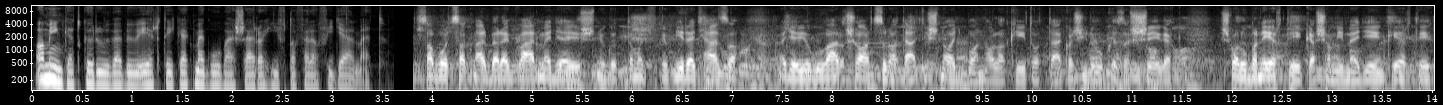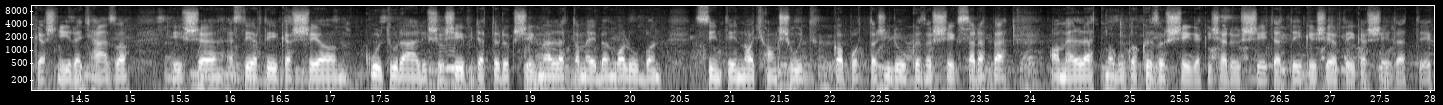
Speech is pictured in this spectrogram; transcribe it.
a minket körülvevő értékek megóvására hívta fel a figyelmet szabolcs már bereg vármegye és nyugodtan mondhatjuk Nyíregyháza megyei jogú város arculatát is nagyban alakították a zsidó közösségek. És valóban értékes a mi megyénk, értékes Nyíregyháza, és eh, ezt értékessé a kulturális és épített örökség mellett, amelyben valóban szintén nagy hangsúlyt kapott a zsidó közösség szerepe, amellett maguk a közösségek is erősítették és értékesítették.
